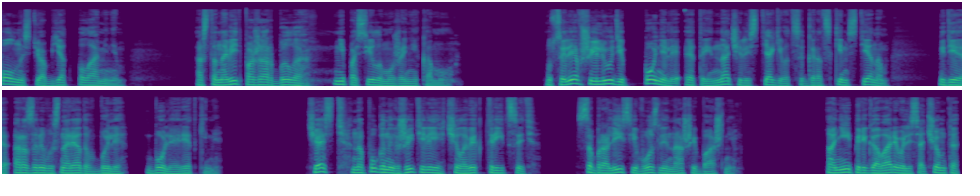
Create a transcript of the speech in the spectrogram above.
полностью объят пламенем. Остановить пожар было не по силам уже никому. Уцелевшие люди поняли это и начали стягиваться к городским стенам, где разрывы снарядов были более редкими. Часть напуганных жителей, человек тридцать, собрались и возле нашей башни. Они переговаривались о чем-то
